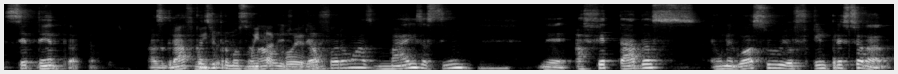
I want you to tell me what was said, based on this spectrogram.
70%. As gráficas muito, de promocional editorial né? foram as mais assim é, afetadas. É um negócio, eu fiquei impressionado.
